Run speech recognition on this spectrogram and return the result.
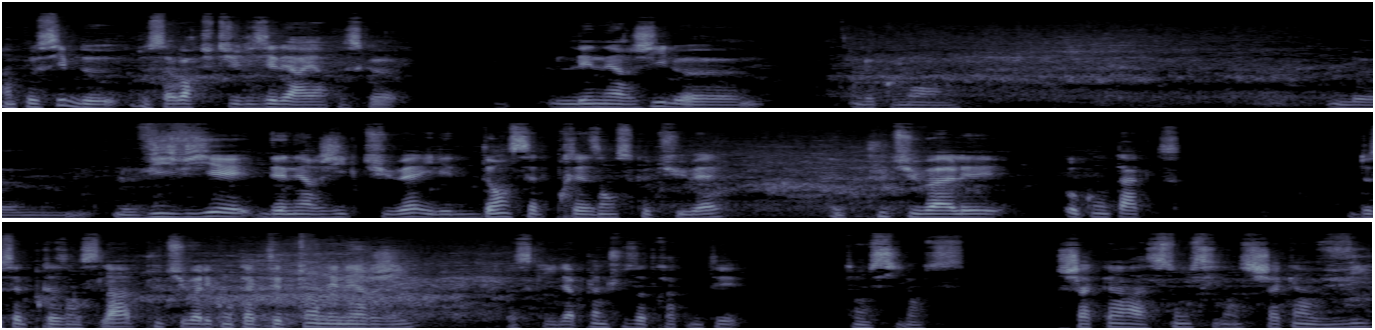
impossible de, savoir t'utiliser derrière. Parce que l'énergie, le, vivier d'énergie que tu es, il est dans cette présence que tu es. Et plus tu vas aller au contact de cette présence-là, plus tu vas aller contacter ton énergie, parce qu'il y a plein de choses à te raconter, ton silence. Chacun a son silence, chacun vit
